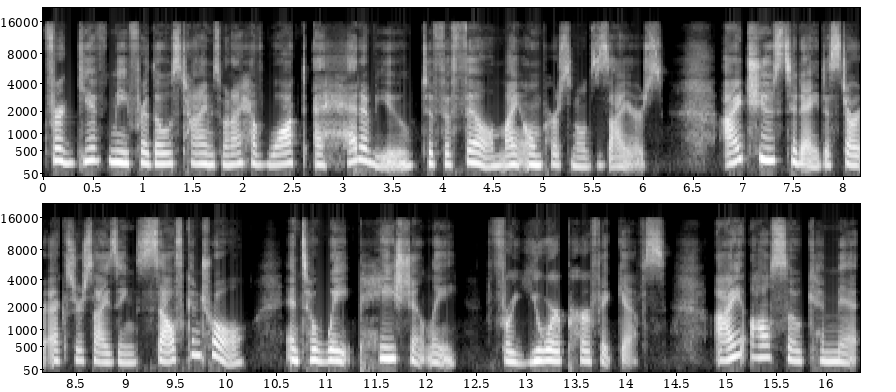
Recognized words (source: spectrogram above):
forgive me for those times when I have walked ahead of you to fulfill my own personal desires. I choose today to start exercising self control and to wait patiently for your perfect gifts. I also commit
